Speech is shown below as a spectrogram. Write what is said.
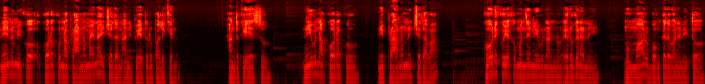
నేను మీ కొరకు నా ప్రాణమైనా ఇచ్చేదాను అని పేతురు పలికెను. అందుకు యేసు నీవు నా కోరకు నీ ప్రాణం ఇచ్చేదవా? కోడి కుయ్యకముందే నీవు నన్ను ఎరుగనని ముమ్మారు బొంకెదవని నీతో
